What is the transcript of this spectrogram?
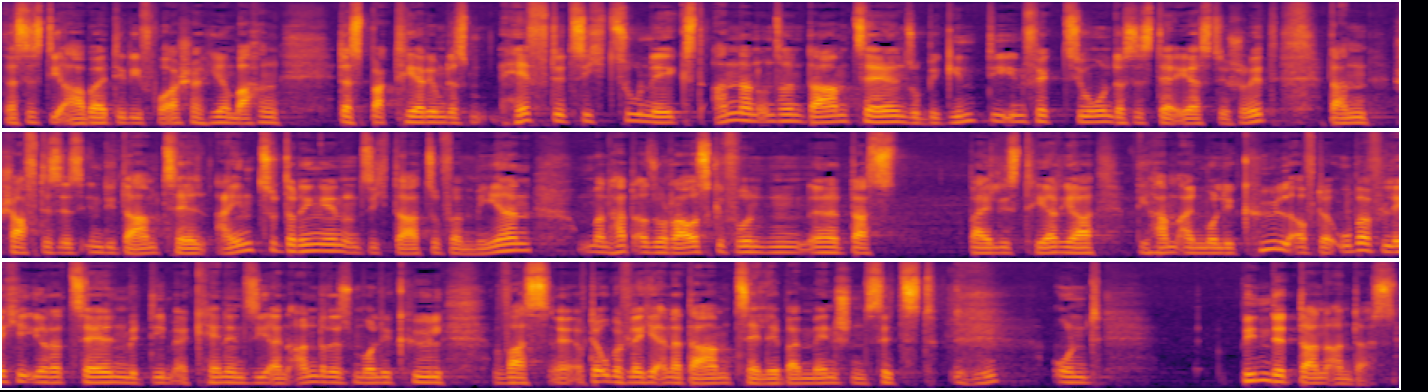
das ist die Arbeit, die die Forscher hier machen, das Bakterium, das heftet sich zunächst an an unseren Darmzellen, so beginnt die Infektion, das ist der erste Schritt. Dann schafft es es in die Darmzellen einzudringen und sich da zu vermehren. Und man hat also herausgefunden, äh, dass bei Listeria, die haben ein Molekül auf der Oberfläche ihrer Zellen, mit dem erkennen sie ein anderes Molekül, was äh, auf der Oberfläche einer Darmzelle beim Menschen sitzt. Mhm. Und bindet dann an das.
